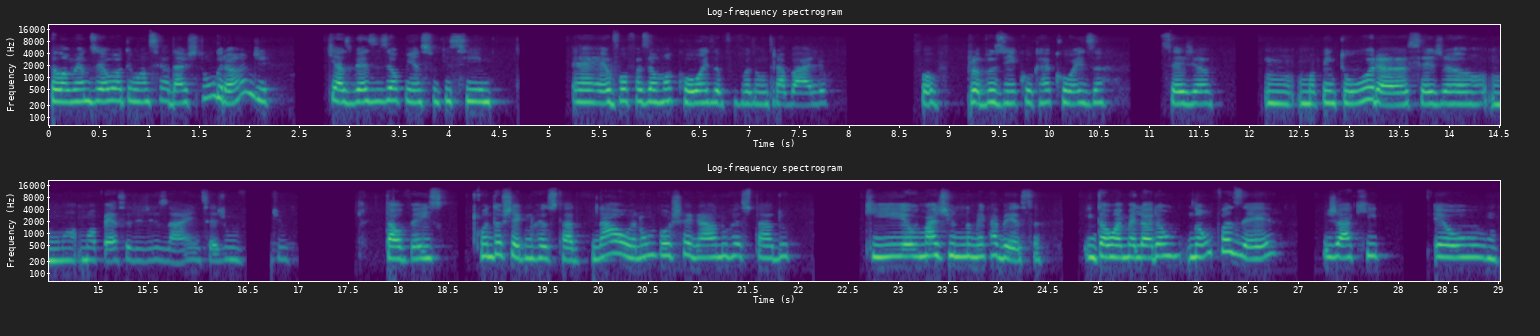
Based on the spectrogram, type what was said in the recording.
pelo menos eu, eu tenho uma ansiedade tão grande que às vezes eu penso que se é, eu vou fazer uma coisa, vou fazer um trabalho, vou produzir qualquer coisa, seja um, uma pintura, seja uma, uma peça de design, seja um vídeo, talvez quando eu chego no resultado final, eu não vou chegar no resultado que eu imagino na minha cabeça. Então é melhor eu não fazer, já que eu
